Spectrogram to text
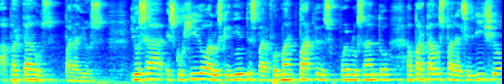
apartados para Dios. Dios ha escogido a los creyentes para formar parte de su pueblo santo, apartados para el servicio,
